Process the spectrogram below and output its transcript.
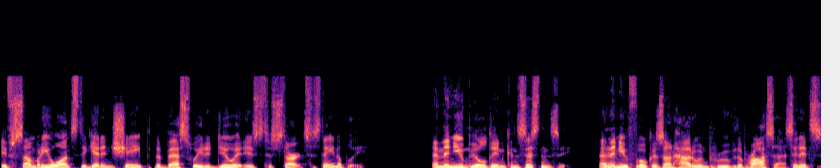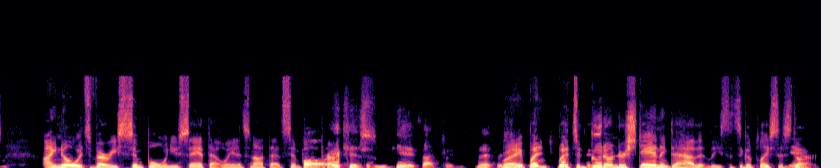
if somebody wants to get in shape, the best way to do it is to start sustainably. And then you hmm. build in consistency. And yeah. then you focus on how to improve the process. And it's I know it's very simple when you say it that way, and it's not that simple in practice. Yeah, exactly. Right. But but it's a good understanding to have at least. It's a good place to start. Yeah.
